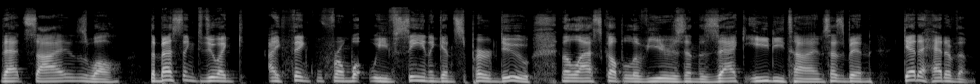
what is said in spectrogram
that size? Well, the best thing to do, I I think from what we've seen against Purdue in the last couple of years in the Zach Edey times has been get ahead of them.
